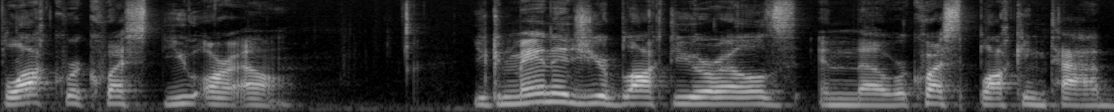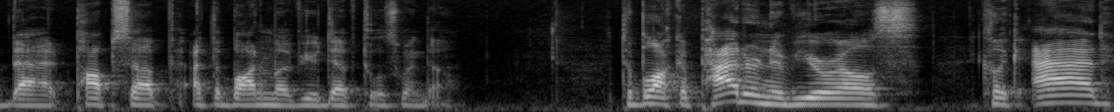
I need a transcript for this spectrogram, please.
Block Request URL. You can manage your blocked URLs in the Request Blocking tab that pops up at the bottom of your DevTools window. To block a pattern of URLs, click Add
